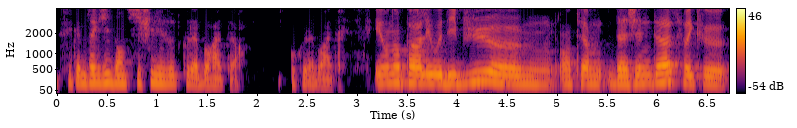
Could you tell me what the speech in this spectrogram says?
c'est comme ça que j'identifie les autres collaborateurs aux collaboratrices. Et on en parlait au début euh, en termes d'agenda. C'est vrai que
